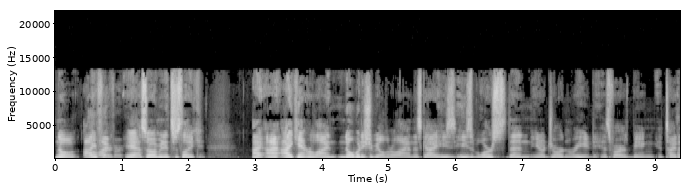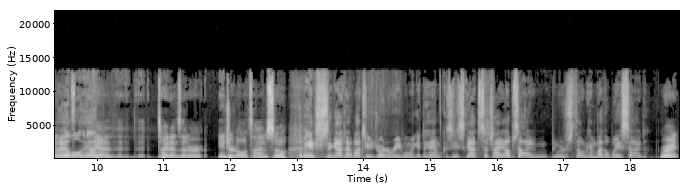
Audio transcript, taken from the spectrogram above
no oh, Eifert. Eifert. Yeah. So I mean, it's just like I, I I can't rely. Nobody should be able to rely on this guy. He's he's worse than you know Jordan Reed as far as being a tight end. Available, yeah. yeah, tight ends that are injured all the time. So He'll be interesting guy to talk about too, Jordan Reed, when we get to him because he's got such high upside and people are just throwing him by the wayside. right,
